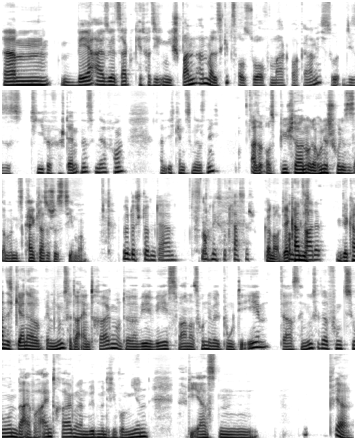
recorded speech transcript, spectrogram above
Ähm, wer also jetzt sagt, okay, das hört sich irgendwie spannend an, weil das gibt es auch so auf dem Markt noch gar nicht, so dieses tiefe Verständnis in der Form. Also ich kenne es zumindest nicht. Also aus Büchern oder Hundeschulen ist es einfach nicht- kein klassisches Thema. Nur das stimmt, ja. Das ist noch nicht so klassisch. Genau, der Kommt kann, sich, der kann sich gerne im Newsletter eintragen unter www.swanaushundewelt.de. Da ist eine Newsletter-Funktion, da einfach eintragen und dann würden wir dich informieren für die ersten, ja,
